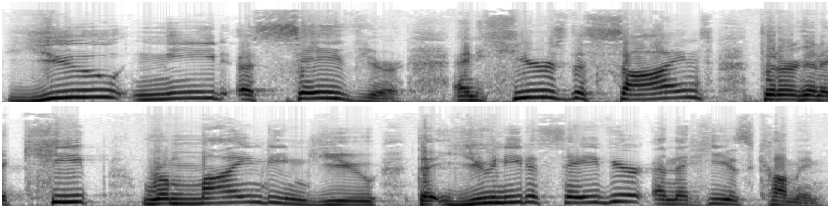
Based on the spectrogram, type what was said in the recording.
you need a Savior. And here's the signs that are going to keep reminding you that you need a Savior and that He is coming.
